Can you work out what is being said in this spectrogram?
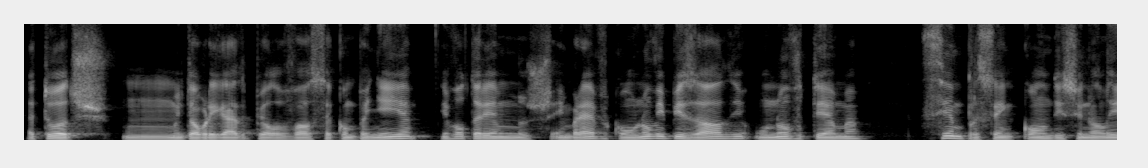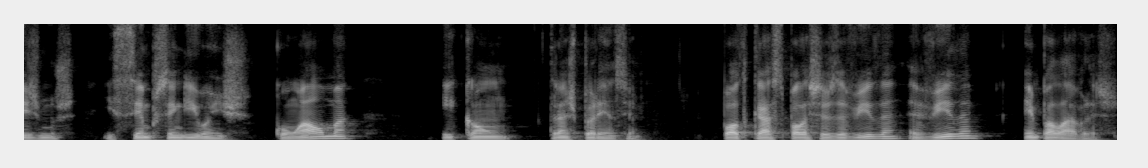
A todos, muito obrigado pela vossa companhia e voltaremos em breve com um novo episódio, um novo tema, sempre sem condicionalismos e sempre sem guiões, com alma e com transparência. Podcast Palestras da Vida, a vida em palavras.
